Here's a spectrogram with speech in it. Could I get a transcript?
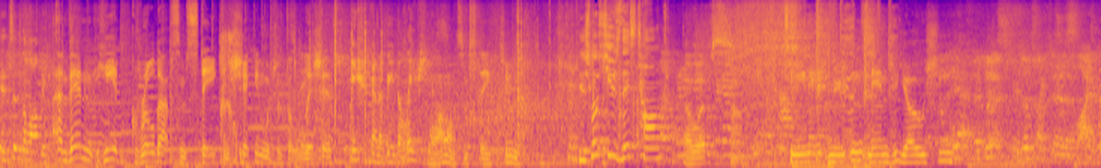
It's in the lobby. And then he had grilled up some steak and chicken, which was delicious. This is gonna be delicious. Well, I want some steak too. You're supposed to use this tongue. Oh, whoops. Teenage Mutant Ninja Yoshi. Yeah, it looks like the slider.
